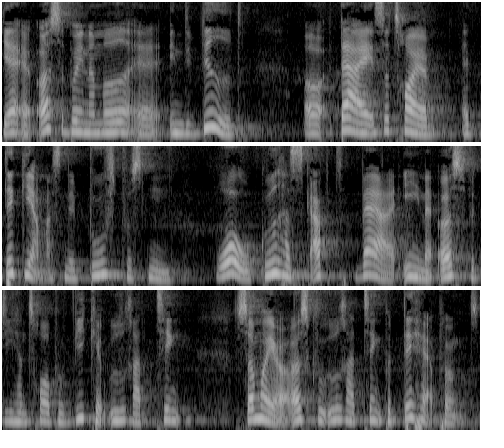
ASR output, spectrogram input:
ja, af os, og på en eller anden måde af individet. Og deraf, så tror jeg, at det giver mig sådan et boost på sådan, wow, Gud har skabt hver en af os, fordi han tror på, at vi kan udrette ting. Så må jeg også kunne udrette ting på det her punkt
